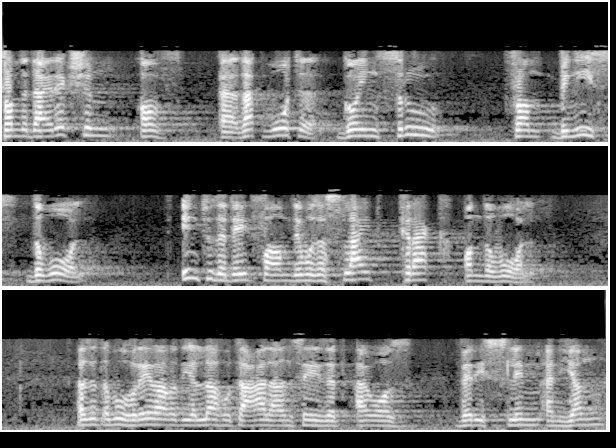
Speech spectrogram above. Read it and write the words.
from the direction of uh, that water going through from beneath the wall into the date farm, there was a slight crack on the wall. Hazrat Abu Huraira radiallahu ta'ala says that I was very slim and young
